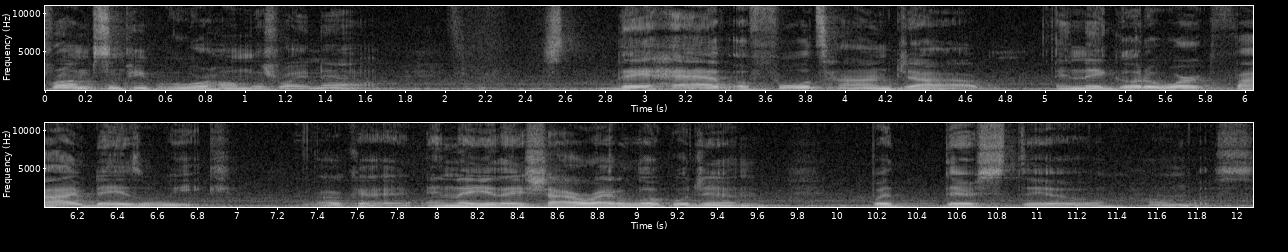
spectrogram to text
from some people who are homeless right now. They have a full time job and they go to work five days a week. Okay. And they, they shower at a local gym, but they're still homeless.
